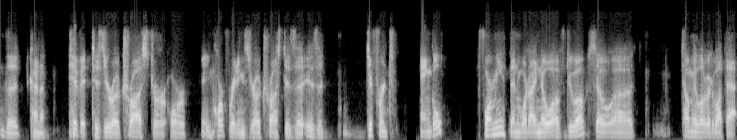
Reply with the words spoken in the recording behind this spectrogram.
the kind of pivot to zero trust or, or incorporating zero trust is a, is a different angle for me than what I know of Duo. So uh, tell me a little bit about that.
